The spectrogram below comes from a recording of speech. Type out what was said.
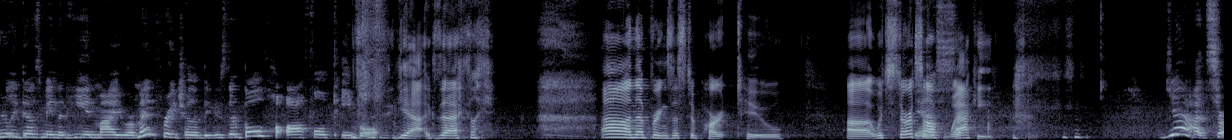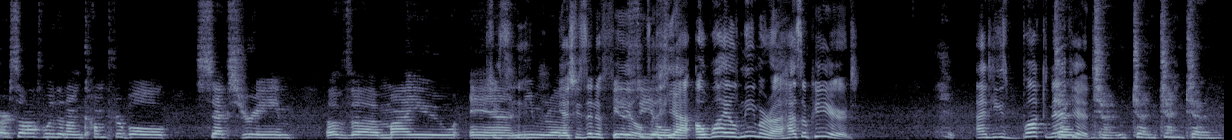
really does mean that he and Mayu are meant for each other because they're both awful people. Yeah, exactly. Uh, and that brings us to part two, uh, which starts off wacky. yeah, it starts off with an uncomfortable sex dream of uh, Mayu and Nimura. yeah, she's in a field. Yeah, a wild Nimura has appeared. And he's buck naked. Dun, dun, dun.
